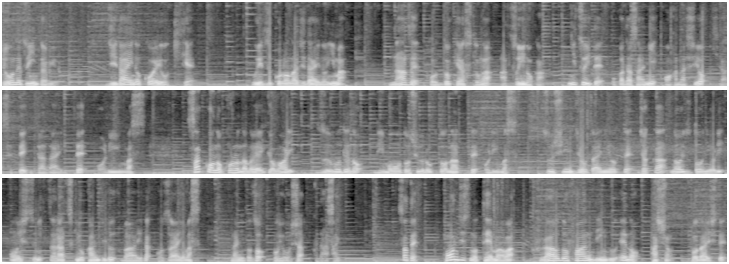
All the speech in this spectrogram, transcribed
情熱インタビュー、時代の声を聞け、ウィズコロナ時代の今、なぜポッドキャストが熱いのかについて岡田さんにお話を聞かせていただいております。昨今のコロナの影響もあり、ズームでのリモート収録となっております。通信状態によって若干ノイズ等により音質にざらつきを感じる場合がございます。何卒ご容赦ください。さて、本日のテーマは、クラウドファンディングへのパッションと題して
